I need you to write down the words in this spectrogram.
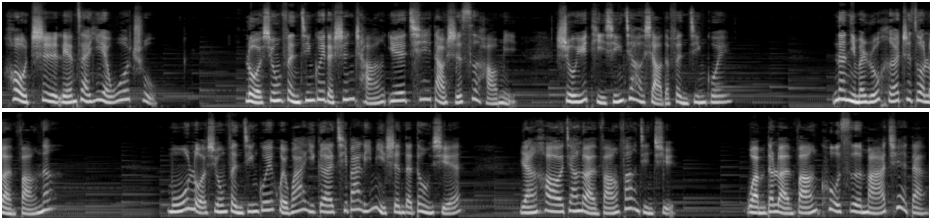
后翅连在腋窝处。裸胸粪金龟的身长约七到十四毫米，属于体型较小的粪金龟。那你们如何制作卵房呢？母裸胸粪金龟会挖一个七八厘米深的洞穴，然后将卵房放进去。我们的卵房酷似麻雀蛋。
